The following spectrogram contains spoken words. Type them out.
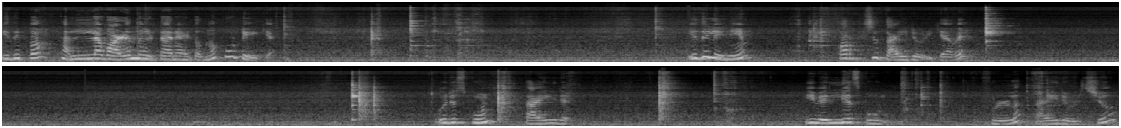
ഇതിപ്പം നല്ല വഴന്ന് കിട്ടാനായിട്ടൊന്ന് കൂട്ടി വയ്ക്കാം. ഇതിലിനിയും കുറച്ച് തൈര് ഒഴിക്കാവേ. ഒരു സ്പൂൺ തൈര്. ഈ വലിയ സ്പൂൺ ഫുള്ള് തൈര് ഒഴിച്ചു.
